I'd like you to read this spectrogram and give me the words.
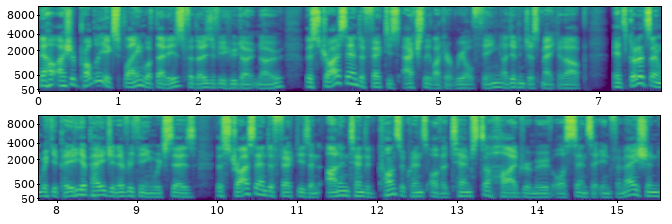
Now, I should probably explain what that is for those of you who don't know. The Streisand effect is actually like a real thing, I didn't just make it up. It's got its own Wikipedia page and everything, which says the Streisand effect is an unintended consequence of attempts to hide, remove, or censor information,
